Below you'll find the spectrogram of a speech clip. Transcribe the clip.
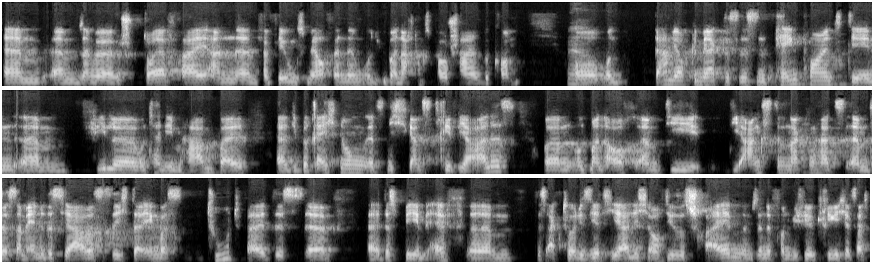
ähm, ähm, sagen wir, steuerfrei an ähm, Verpflegungsmehraufwendungen und Übernachtungspauschalen bekommen. Ja. Oh, und da haben wir auch gemerkt, das ist ein Painpoint, den ähm, viele Unternehmen haben, weil äh, die Berechnung jetzt nicht ganz trivial ist ähm, und man auch ähm, die, die Angst im Nacken hat, ähm, dass am Ende des Jahres sich da irgendwas tut, weil das, äh, äh das BMF ähm, das aktualisiert jährlich auch dieses Schreiben im Sinne von, wie viel kriege ich jetzt als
